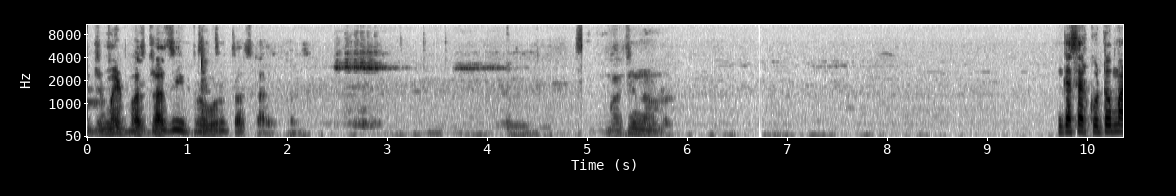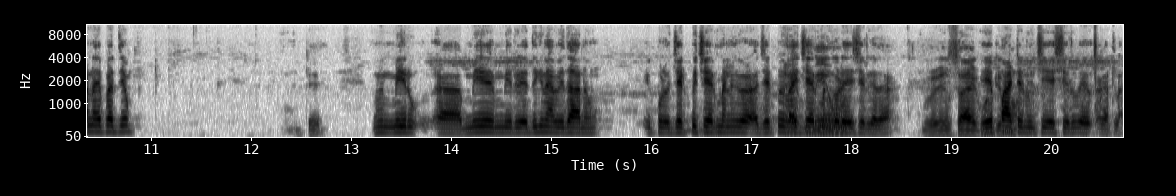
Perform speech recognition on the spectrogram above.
Intermediate first class ఇప్పుడు కూడా ఫస్ట్ క్లాస్. ఇంకా సార్ కుటుంబ నేపథ్యం? అంటే? మీరు మీ మీరు ఎదిగిన విధానం ఇప్పుడు ZP chairman ZP vice chairman కూడా చేసారు కదా? వ్యవసాయ ఏ పార్టీ నుంచి చేసారు అట్లా.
